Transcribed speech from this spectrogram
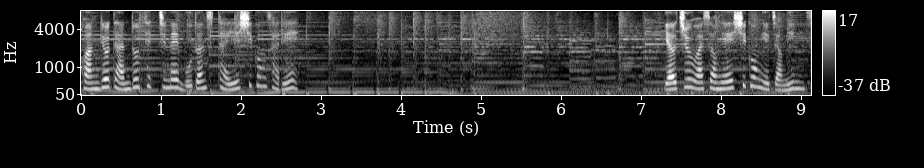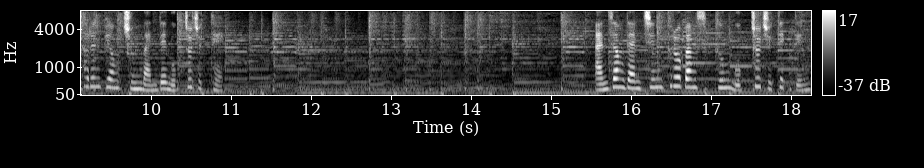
광교 단도 택진의 모던 스타일 시공 사례 여주 화성의 시공 예정인 30평 중만대 목조주택 안성 단층 프로방스풍 목조주택 등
